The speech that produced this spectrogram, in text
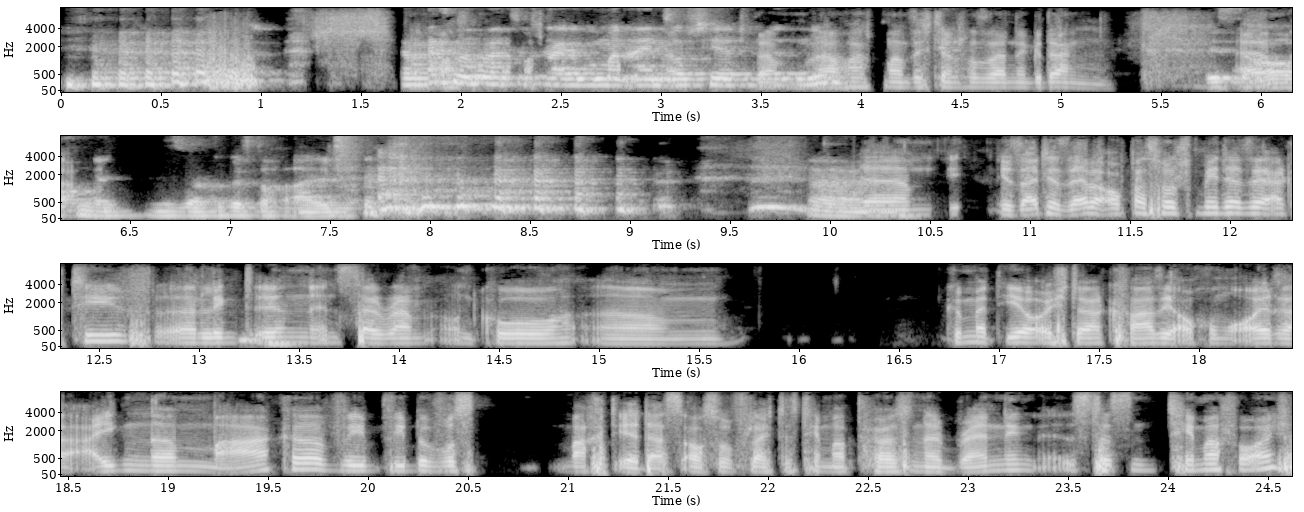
da weiß man heutzutage, wo man einsortiert da, wird. Ne? Da macht man sich dann schon seine Gedanken. Ist ja ähm, auch nicht. Du bist doch alt. ähm, ihr seid ja selber auch bei Social Media sehr aktiv, äh, LinkedIn, Instagram und Co. Ähm, kümmert ihr euch da quasi auch um eure eigene Marke? Wie, wie bewusst macht ihr das? Auch so vielleicht das Thema Personal Branding, ist das ein Thema für euch?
